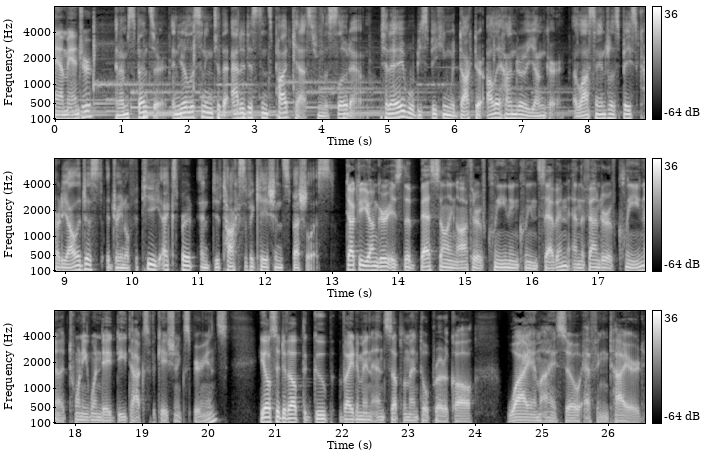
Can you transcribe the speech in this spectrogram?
Hi, I'm Andrew. And I'm Spencer, and you're listening to the At a Distance podcast from the Slowdown. Today, we'll be speaking with Dr. Alejandro Junger, a Los Angeles based cardiologist, adrenal fatigue expert, and detoxification specialist. Dr. Junger is the best selling author of Clean and Clean 7 and the founder of Clean, a 21 day detoxification experience. He also developed the Goop vitamin and supplemental protocol, Why Am I So Effing Tired?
